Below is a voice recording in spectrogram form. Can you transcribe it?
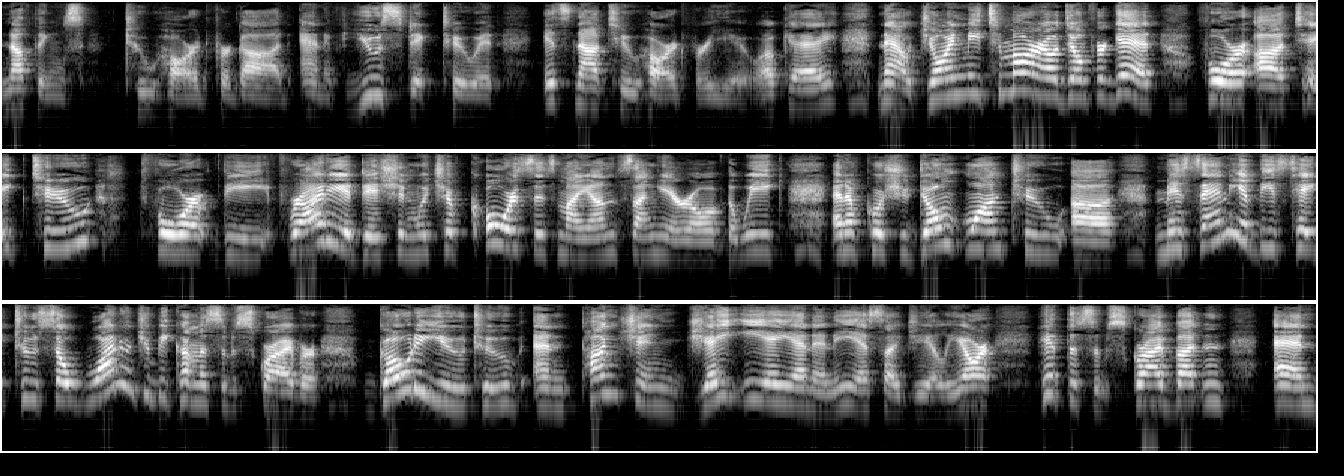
nothing's too hard for God. And if you stick to it, it's not too hard for you, okay? Now, join me tomorrow, don't forget, for uh, Take Two for the Friday edition, which of course is my unsung hero of the week. And of course, you don't want to uh, miss any of these Take Two, so why don't you become a subscriber? Go to YouTube and punch in J E A N N E S I G L E R, hit the subscribe button, and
